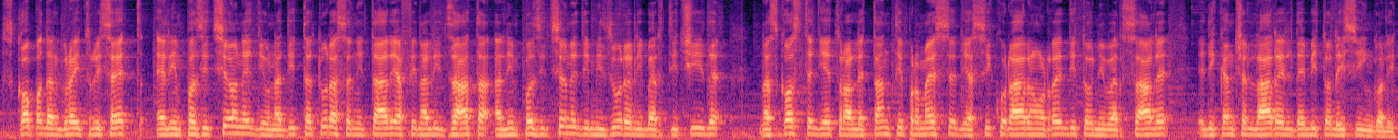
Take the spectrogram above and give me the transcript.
Scopo del Great Reset è l'imposizione di una dittatura sanitaria finalizzata all'imposizione di misure liberticide nascoste dietro alle tanti promesse di assicurare un reddito universale e di cancellare il debito dei singoli.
